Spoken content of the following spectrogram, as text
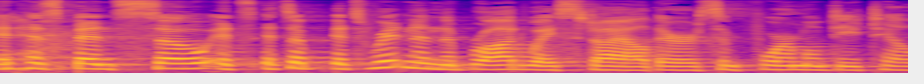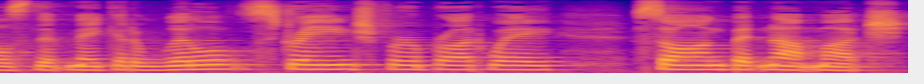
it has been so, it's, it's, a, it's written in the Broadway style. There are some formal details that make it a little strange for a Broadway song, but not much.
